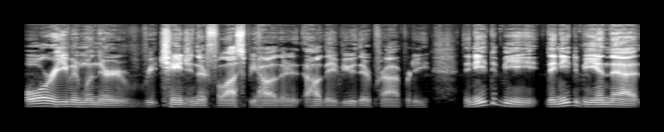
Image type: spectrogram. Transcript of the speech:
or even when they're re- changing their philosophy how they how they view their property. They need to be they need to be in that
